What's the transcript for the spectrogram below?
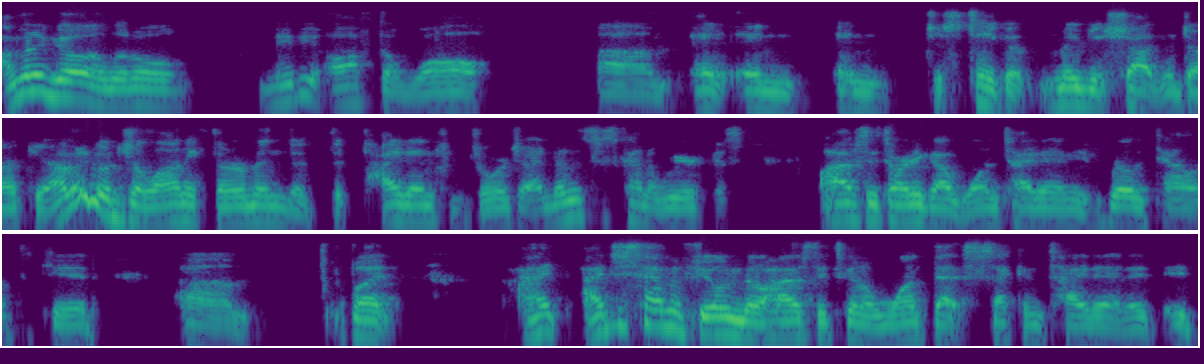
I'm going to go a little maybe off the wall, um, and and and just take a maybe a shot in the dark here. I'm going to go Jelani Thurman, the, the tight end from Georgia. I know this is kind of weird because Ohio State's already got one tight end. He's a really talented kid, um, but I I just have a feeling that Ohio State's going to want that second tight end. It, it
